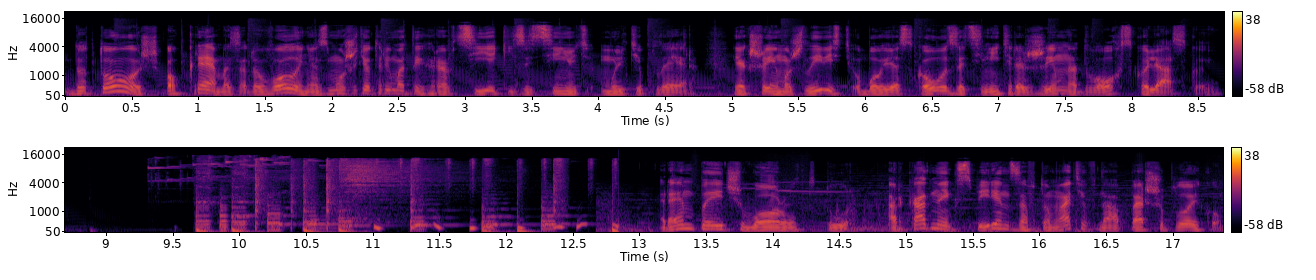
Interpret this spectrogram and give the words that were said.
До того ж, окреме задоволення зможуть отримати гравці, які зацінюють мультиплеєр. Якщо є можливість, обов'язково зацініть режим на двох з коляскою. Rampage World Tour аркадний експірієнс з автоматів на першу плойку.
